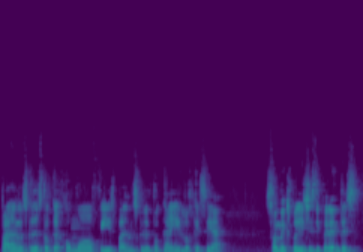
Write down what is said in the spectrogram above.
para los que les toca home office, para los que les toca ir lo que sea, son experiencias diferentes.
